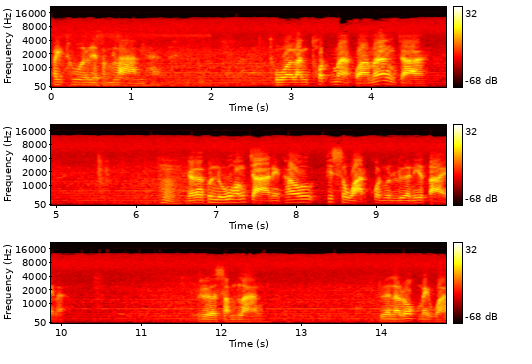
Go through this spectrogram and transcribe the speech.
ไปทัวร์เรือสำราญฮะ ทัวร์รันทดมากกว่ามั้งจ่าอืมอย่างกับคุณหนูของจ่าเนี่ยเขาพิศวาสคนบนเรือนี่จะตายละเรือสำราญเรือนรกไม่ว่า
